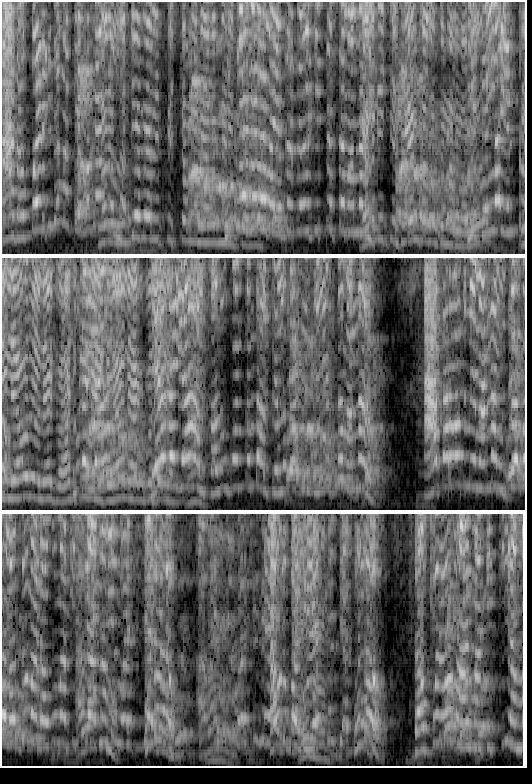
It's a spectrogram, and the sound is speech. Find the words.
ఆ డబ్బు అడిగితే మాకు మరి ఇవ్వగలరు ఉద్యోగాలు ఇప్పిస్తామని ఉద్యోగాలు మా ఇద్దరు పిల్లలకి ఇచ్చేసి ఏం చదువుకున్నారు ఈ వాళ్ళు ఎవరు లేట్ రాజకీయ లేకపోతే? వాళ్ళు చదువుకుంటుంది వాళ్ళ పిల్లతో మేము చేయిస్తామన్నారు. ఆ తర్వాత మేము అన్నాం ఉద్యోగాలు వద్దు మా డబ్బు మాకు ఇచ్చి అన్నాము. అవును. కొట్టి ఉండు. డబ్బులు మాకు ఇచ్చి అమ్మ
